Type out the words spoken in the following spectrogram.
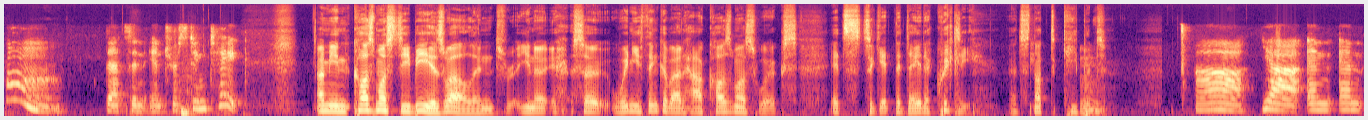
Hmm, that's an interesting take. I mean, Cosmos DB as well. And, you know, so when you think about how Cosmos works, it's to get the data quickly, it's not to keep it. Ah, yeah, and and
